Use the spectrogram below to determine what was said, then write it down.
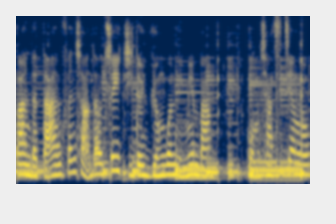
把你的答案分享到这一集的原文里面吧。我们下次见喽。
